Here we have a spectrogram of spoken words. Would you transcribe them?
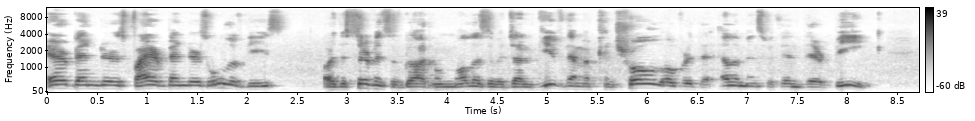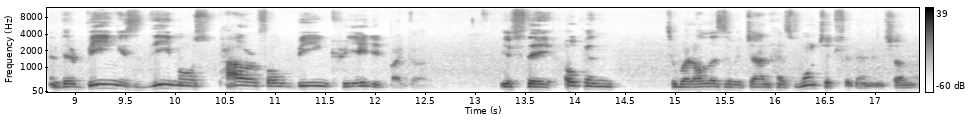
airbenders, firebenders, all of these are the servants of God whom Allah give them a control over the elements within their being and their being is the most powerful being created by God if they open to what Allah has wanted for them inshaAllah.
